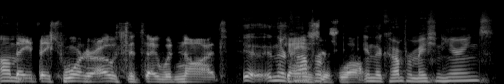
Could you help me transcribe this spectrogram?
Um, They they swore under oath that they would not in their change confirm- this law. in their confirmation hearings,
